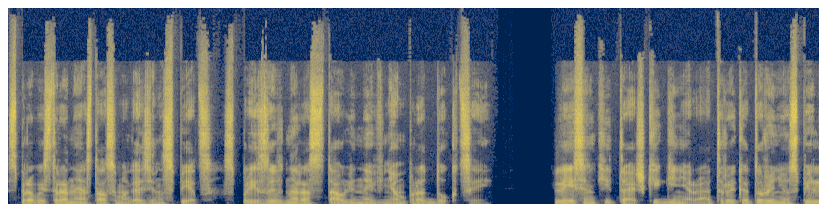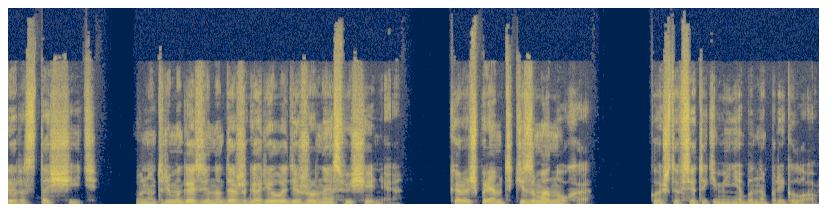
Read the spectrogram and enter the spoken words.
С правой стороны остался магазин «Спец» с призывно расставленной в нем продукцией. Лесенки, тачки, генераторы, которые не успели растащить. Внутри магазина даже горело дежурное освещение. Короче, прям-таки замануха. Кое-что все таки меня бы напрягло,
